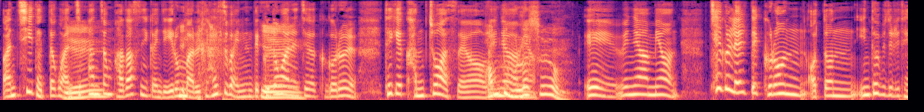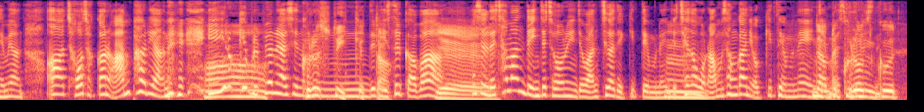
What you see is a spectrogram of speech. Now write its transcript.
완치됐다고 완치 예. 판정 받았으니까 이제 이런 말을 할 수가 있는데 예. 그동안은 제가 그거를 되게 감춰왔어요. 왜냐하면 몰랐어요. 예, 왜냐하면 책을 낼 때 그런 어떤 인터뷰들이 되면 아, 저 작가는 암팔이 안에 아, 이렇게 불편해 하시는 분들이. 있을까봐 예. 사실 내 참았는데 이제 저는 이제 완치가 됐기 때문에 이제 음. 책하고는 아무 상관이 없기 때문에 이제 말씀드렸습니다. 그런 그또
